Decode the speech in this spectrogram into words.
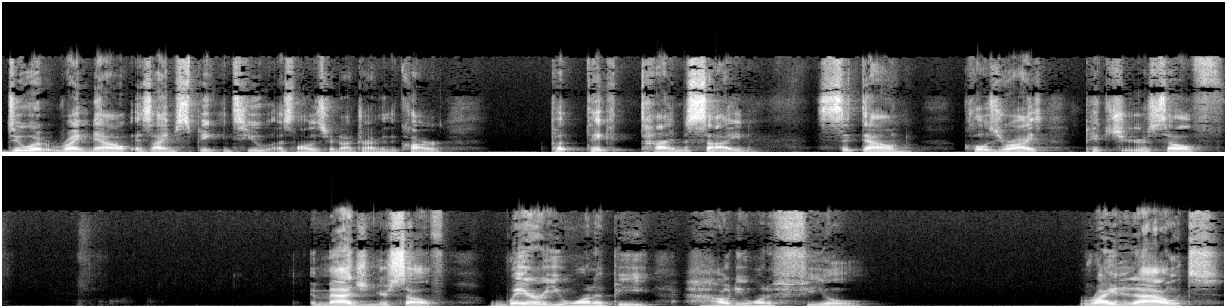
do it right now as I'm speaking to you, as long as you're not driving the car put take time aside, sit down, close your eyes, picture yourself. Imagine yourself where you want to be. How do you want to feel? Write it out.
